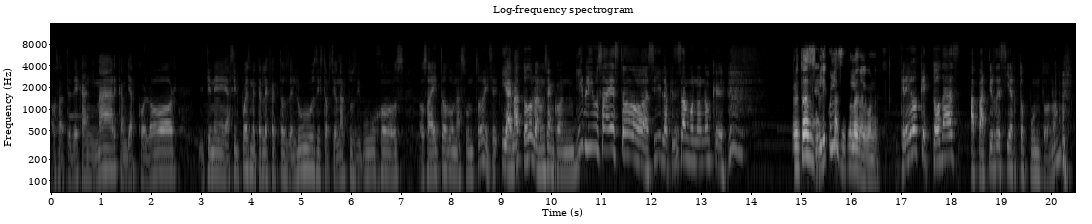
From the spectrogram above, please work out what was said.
o sea, te deja animar, cambiar color, y tiene así, puedes meterle efectos de luz, distorsionar tus dibujos. O sea, hay todo un asunto. Y, y además todo lo anuncian con Ghibli usa esto. Así, la princesa Mononoke. ¿Pero en todas sus películas o solo en algunas? Creo que todas a partir de cierto punto, ¿no?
